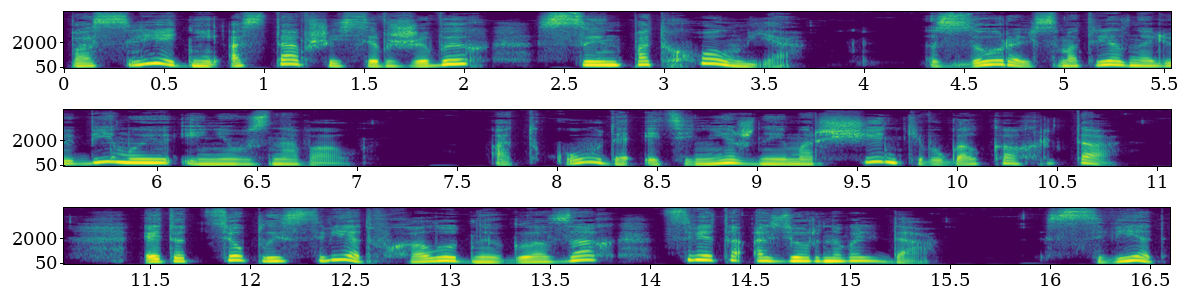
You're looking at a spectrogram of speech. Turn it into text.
Последний оставшийся в живых сын Подхолмья». Зорель смотрел на любимую и не узнавал. Откуда эти нежные морщинки в уголках рта? Этот теплый свет в холодных глазах цвета озерного льда. Свет,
